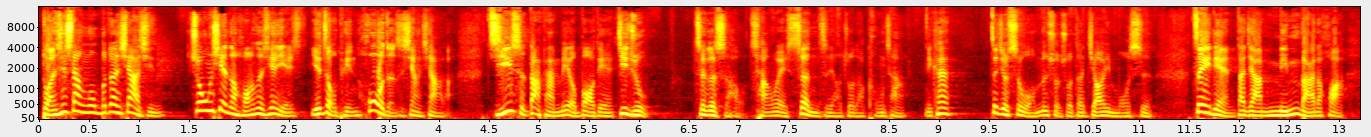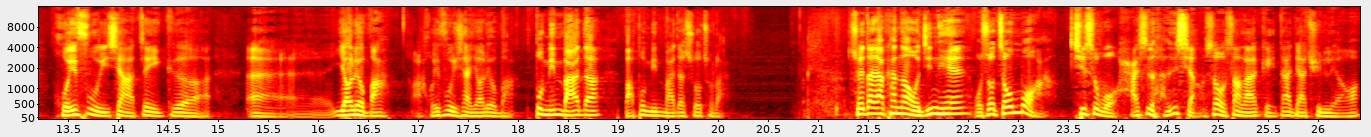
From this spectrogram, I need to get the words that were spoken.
短线上攻不断下行，中线的黄色线也也走平或者是向下了。即使大盘没有暴跌，记住这个时候仓位甚至要做到空仓。你看，这就是我们所说的交易模式。这一点大家明白的话，回复一下这个呃幺六八啊，回复一下幺六八。不明白的把不明白的说出来。所以大家看到我今天我说周末啊。其实我还是很享受上来给大家去聊，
